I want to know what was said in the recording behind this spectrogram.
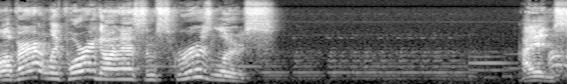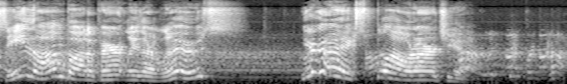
Well, apparently Porygon has some screws loose. I didn't see them, but apparently they're loose. You're gonna explode, aren't you? Entirely different type.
